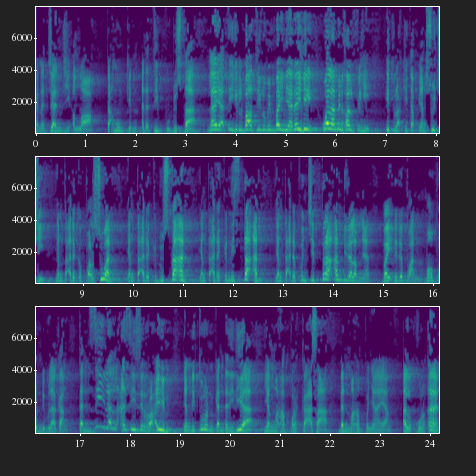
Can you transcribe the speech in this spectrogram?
Karena janji Allah tak mungkin ada tipu dusta. La ya'tihil batilu min baini yadayhi wala min khalfihi. Itulah kitab yang suci, yang tak ada kepalsuan, yang tak ada kedustaan, yang tak ada kenistaan, yang tak ada pencitraan di dalamnya, baik di depan maupun di belakang. Tanzilal Azizir Rahim yang diturunkan dari Dia yang Maha Perkasa dan Maha Penyayang. Al-Qur'an,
